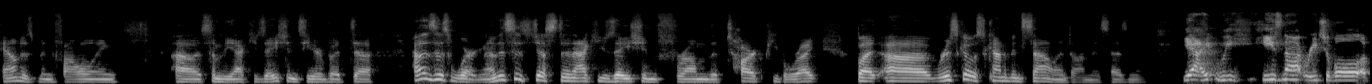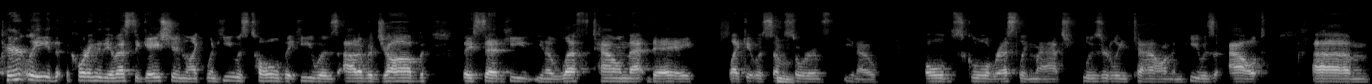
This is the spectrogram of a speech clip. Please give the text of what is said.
town has been following uh, some of the accusations here. But uh, how does this work? Now this is just an accusation from the TARC people, right? But uh, Risco's kind of been silent on this, hasn't he? Yeah, we, he's not reachable. Apparently, according to the investigation, like when he was told that he was out of a job, they said he, you know, left town that day, like it was some Hmm. sort of, you know, old school wrestling match, loser leave town, and he was out. Um,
